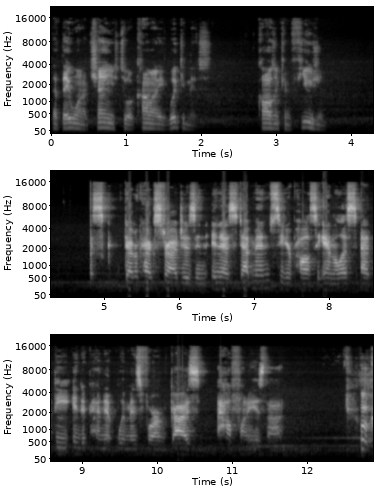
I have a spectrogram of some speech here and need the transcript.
that they want to change to accommodate wickedness, causing confusion? Democratic strategist and Inez Stepman, senior policy analyst at the Independent Women's Forum. Guys, how funny is that? Look,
